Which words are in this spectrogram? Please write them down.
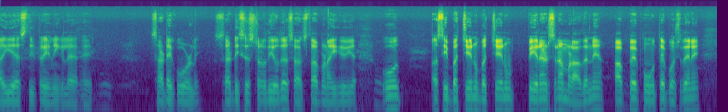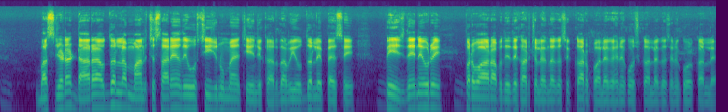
ਆਈਐਸ ਦੀ ਟ੍ਰੇਨਿੰਗ ਲੈ ਰਹੇ ਨੇ। ਸਾਡੇ ਕੋਲ ਨੇ। ਸਾਡੀ ਸਿਸਟਰ ਦੀ ਉਹਦੇ ਸੰਸਥਾ ਬਣਾਈ ਹੋਈ ਆ। ਉਹ ਅਸੀਂ ਬੱਚੇ ਨੂੰ ਬੱਚੇ ਨੂੰ ਪੇਰੈਂਟਸ ਨਾਲ ਮਿਲਾ ਦਿੰਦੇ ਆ। ਆਪੇ ਫੋਨ ਤੇ ਪੁੱਛਦੇ ਨੇ। ਬਸ ਜਿਹੜਾ ਡਰ ਆ ਉਧਰਲਾ ਮਨ ਚ ਸਾਰਿਆਂ ਦੇ ਉਸ ਚੀਜ਼ ਨੂੰ ਮੈਂ ਚੇਂਜ ਕਰਦਾ ਵੀ ਉਧਰਲੇ ਪੈਸੇ ਭੇਜਦੇ ਨੇ ਉਰੇ। ਪਰਿਵਾਰ ਆਪਦੇ ਤੇ ਖਰਚ ਲੈਂਦਾ ਕਿਸੇ ਘਰ ਪਾ ਲਿਆ ਕਿਸੇ ਨੇ ਕੁਛ ਕਰ ਲਿਆ ਕਿਸੇ ਨੇ ਕੁਛ ਕਰ ਲਿਆ।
